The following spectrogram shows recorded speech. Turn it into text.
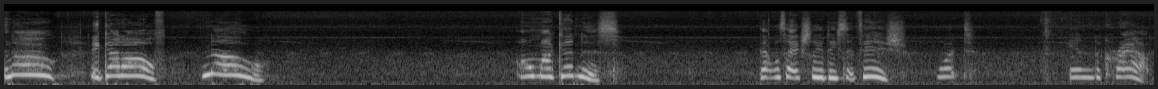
No! It got off! No! Oh my goodness! That was actually a decent fish. What in the crap?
